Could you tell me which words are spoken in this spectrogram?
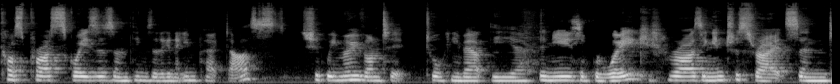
cost price squeezes and things that are going to impact us, should we move on to talking about the uh, the news of the week, rising interest rates, and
